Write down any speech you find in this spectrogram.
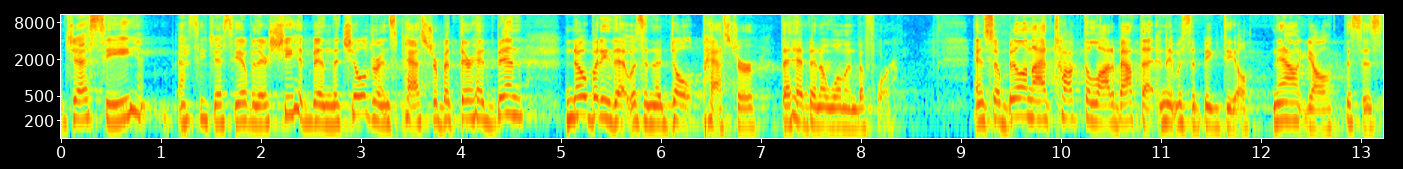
Jesse, I see Jesse over there, she had been the children's pastor, but there had been nobody that was an adult pastor that had been a woman before. And so Bill and I talked a lot about that, and it was a big deal. Now, y'all, this is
